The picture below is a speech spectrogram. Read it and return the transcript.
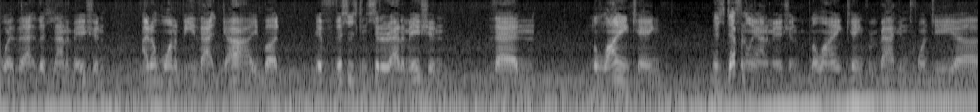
where that this is animation, I don't want to be that guy. But if this is considered animation, then The Lion King is definitely animation. The Lion King from back in twenty uh,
